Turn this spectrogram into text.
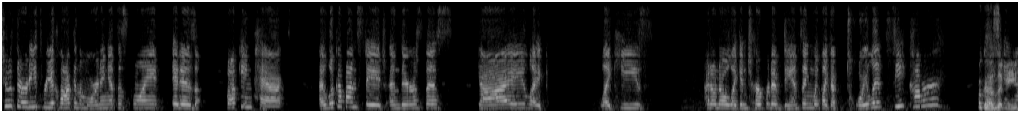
2 30, 3 o'clock in the morning at this point. It is fucking packed. I look up on stage and there's this guy like like he's I don't know, like interpretive dancing with like a toilet seat cover. Okay. What does it mean?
